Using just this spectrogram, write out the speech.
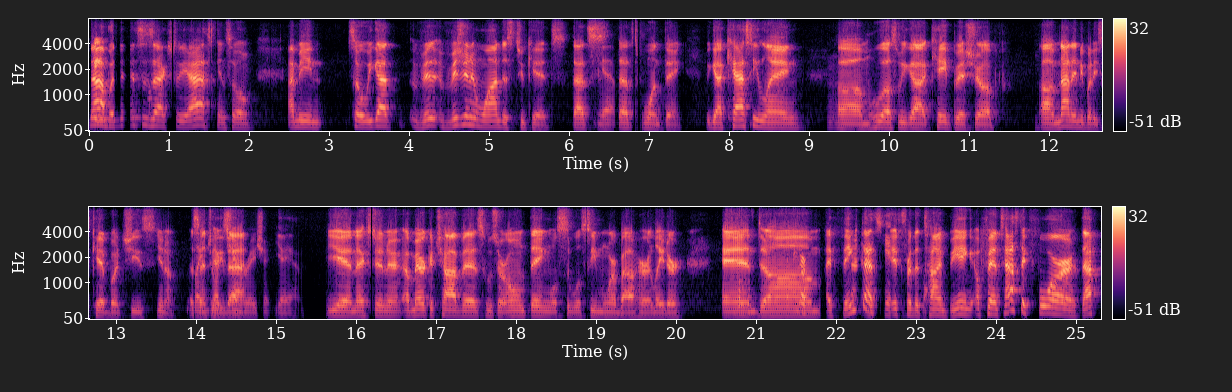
nah, but this is actually asking. So, I mean, so we got Vi- Vision and Wanda's two kids. That's Yeah. that's one thing. We got Cassie Lang. Mhm. Um, who else we got? Kate Bishop. Um, not anybody's kid, but she's you know Like essentially next that. generation. Yeah, yeah. Yeah, next generation. America Chavez, who's her own thing. We'll see. We'll see more about her later. And um, I think that's it for the time being. A Fantastic Four. That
